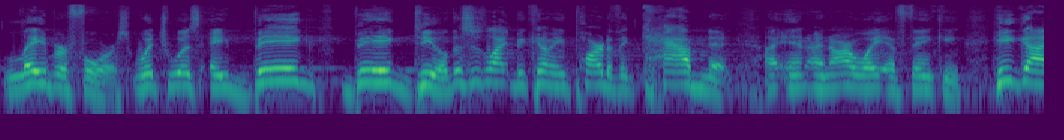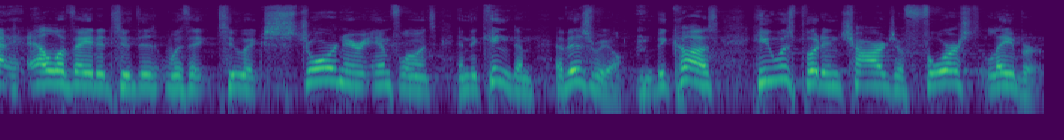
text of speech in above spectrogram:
labor force, which was a big, big deal. This is like becoming part of the cabinet uh, in, in, our way of thinking. He got elevated to, with to extraordinary influence in the kingdom of Israel because he was put in charge of forced labor.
